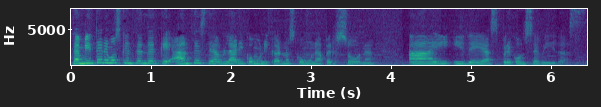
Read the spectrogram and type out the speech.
También tenemos que entender que antes de hablar y comunicarnos con una persona, hay ideas preconcebidas.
